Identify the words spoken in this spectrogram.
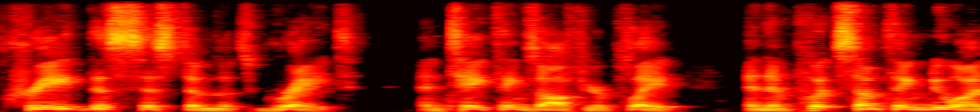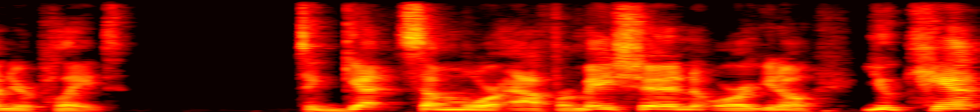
create this system that's great and take things off your plate and then put something new on your plate to get some more affirmation or, you know, you can't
